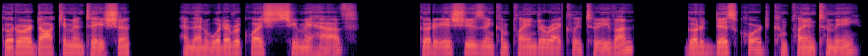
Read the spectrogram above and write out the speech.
Go to our documentation, and then whatever questions you may have, go to issues and complain directly to Ivan. Go to Discord, complain to me,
